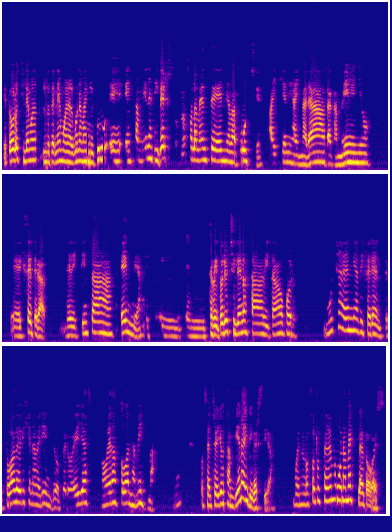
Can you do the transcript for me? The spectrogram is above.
que todos los chilenos lo tenemos en alguna magnitud, es, también es diverso, no solamente etnia mapuche, hay genes aymara, tacameño, eh, etcétera, de distintas etnias. El, territorio chileno está habitado por muchas etnias diferentes, todas de origen amerindio, pero ellas no eran todas las mismas. Entonces, entre ellos también hay diversidad. Bueno, nosotros tenemos una mezcla de todo eso.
